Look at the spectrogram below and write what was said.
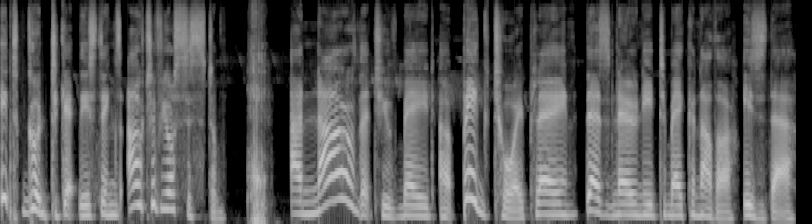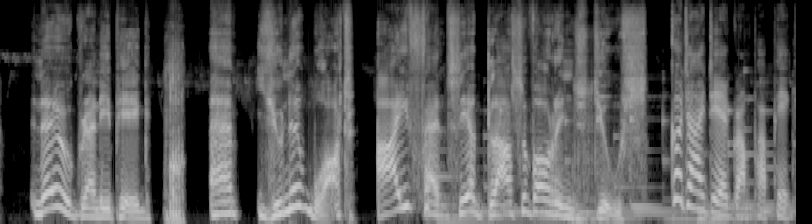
It's good to get these things out of your system. And now that you've made a big toy plane, there's no need to make another, is there? No, Granny Pig. Um, you know what? I fancy a glass of orange juice. Good idea, Grandpa Pig.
